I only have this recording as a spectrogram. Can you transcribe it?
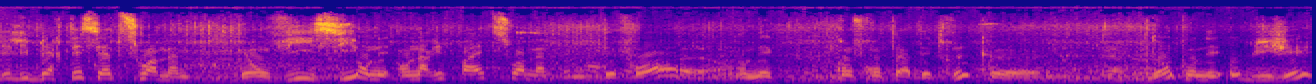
Les libertés, c'est être soi-même. Et on vit ici, on n'arrive pas à être soi-même. Des fois, euh, on est confronté à des trucs, euh, donc on est obligé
